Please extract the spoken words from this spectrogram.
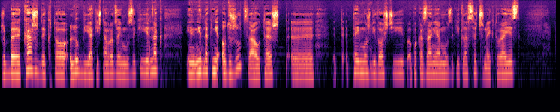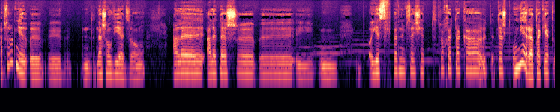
żeby każdy, kto lubi jakiś tam rodzaj muzyki, jednak, jednak nie odrzucał też e, tej możliwości pokazania muzyki klasycznej, która jest absolutnie e, e, naszą wiedzą, ale, ale też jest w pewnym sensie trochę taka, też umiera, tak jak,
